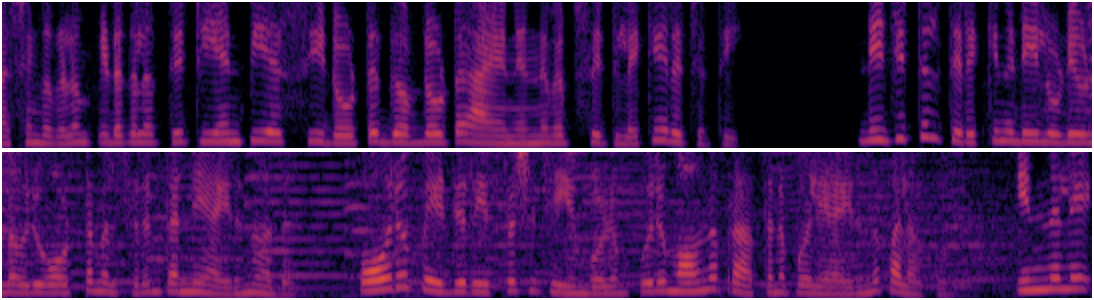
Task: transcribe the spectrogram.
ആശങ്കകളും ഇടകലത്തി T N P S C dot gov dot in എന്ന വെബ്സൈറ്റിലേക്ക് ഇരച്ചെത്തി. ഡിജിറ്റൽ തിരക്കിനിടയിലൂടെയുള്ള ഒരു ഓട്ടമത്സരം തന്നെയായിരുന്നു അത്. ഓരോ പേജ് റീഫ്രഷ് ചെയ്യുമ്പോഴും ഒരു മൗന പ്രാർത്ഥന പോലെയായിരുന്നു പലർക്കും. ഇന്നലെ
